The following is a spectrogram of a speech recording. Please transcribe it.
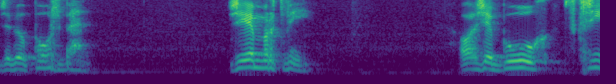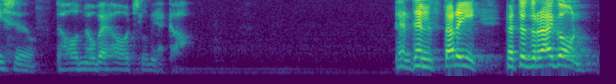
Že byl pohřben. Že je mrtvý. Ale že Bůh vzkříšil toho nového člověka. Ten, ten starý Petr Dragon,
